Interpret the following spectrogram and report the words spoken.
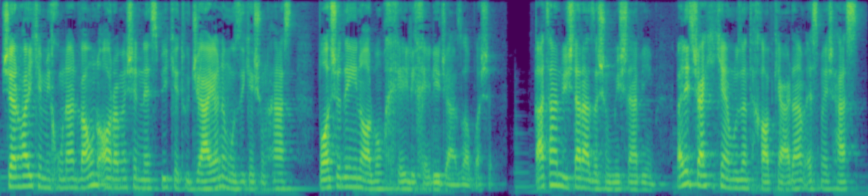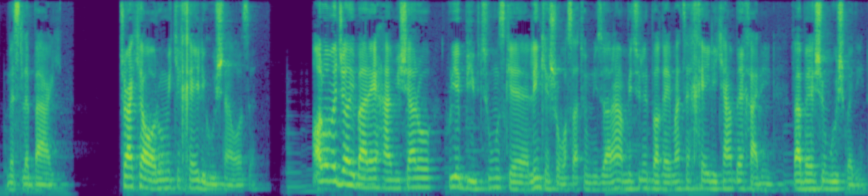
شعرهایی که می‌خونن و اون آرامش نسبی که تو جریان موزیکشون هست باعث شده این آلبوم خیلی خیلی جذاب باشه. قطعا بیشتر ازشون میشنویم ولی ترکی که امروز انتخاب کردم اسمش هست مثل برگ. ترک آرومی که خیلی گوش نوازه آلبوم جایی برای همیشه رو روی بیبتونز که لینکش رو واسهتون می‌ذارم می‌تونید با قیمت خیلی کم بخرین و بهشون گوش بدین.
